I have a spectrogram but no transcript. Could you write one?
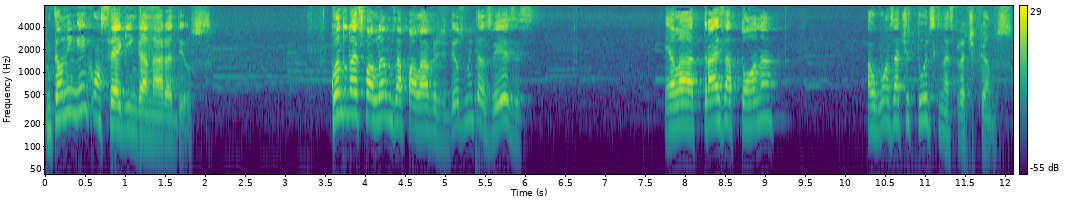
Então ninguém consegue enganar a Deus. Quando nós falamos a palavra de Deus, muitas vezes ela traz à tona algumas atitudes que nós praticamos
